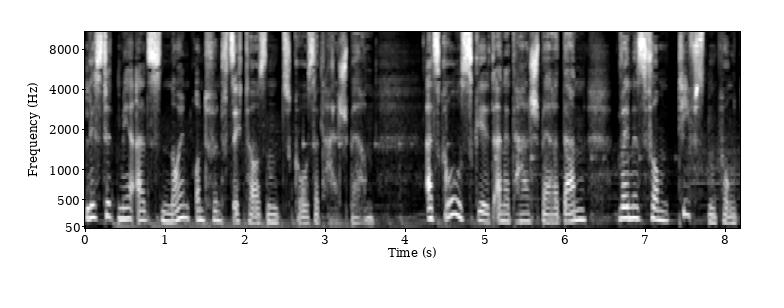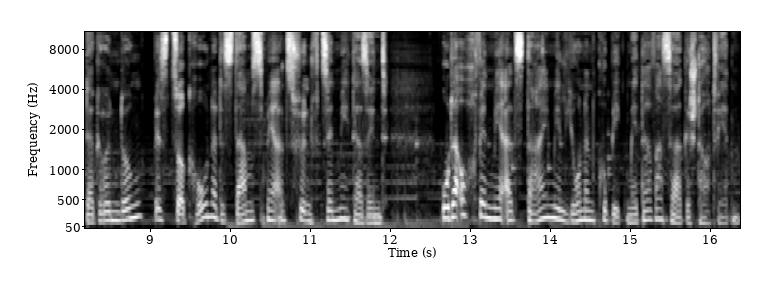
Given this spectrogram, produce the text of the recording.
listet mehr als 59.000 große Talsperren. Als groß gilt eine Talsperre dann, wenn es vom tiefsten Punkt der Gründung bis zur Krone des Damms mehr als 15 Meter sind. Oder auch wenn mehr als drei Millionen Kubikmeter Wasser gestaut werden.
